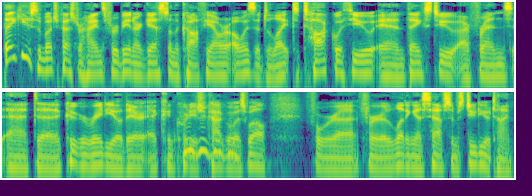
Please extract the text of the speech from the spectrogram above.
Thank you so much, Pastor Heinz, for being our guest on the Coffee Hour. Always a delight to talk with you. And thanks to our friends at uh, Cougar Radio there at Concordia Chicago as well for uh, for letting us have some studio time.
